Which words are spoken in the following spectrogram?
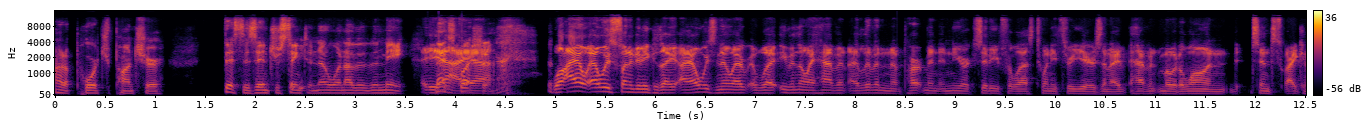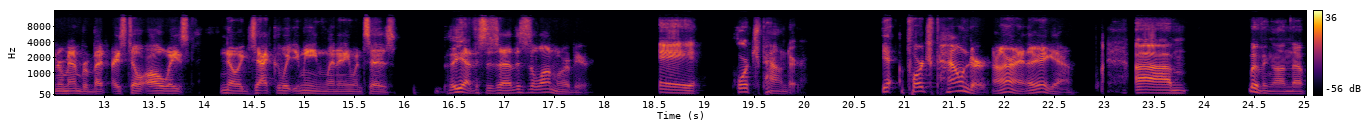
not a porch puncher. This is interesting to no one other than me. Next Yeah, question. yeah. well, I always funny to me because I, I always know every, what, even though I haven't, I live in an apartment in New York City for the last 23 years and I haven't mowed a lawn since I can remember, but I still always know exactly what you mean when anyone says, oh, yeah, this is a, this is a lawnmower beer. A porch pounder. Yeah. Porch pounder. All right. There you go. Um, moving on though,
